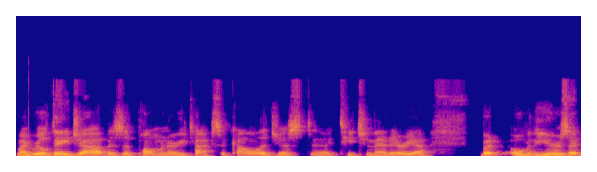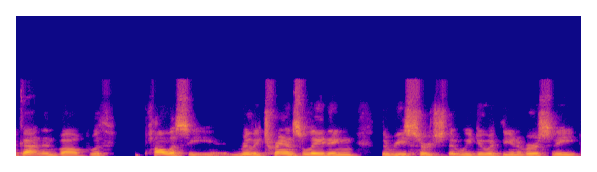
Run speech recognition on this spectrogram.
my real day job is a pulmonary toxicologist. I teach in that area. But over the years, I've gotten involved with policy, really translating the research that we do at the university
